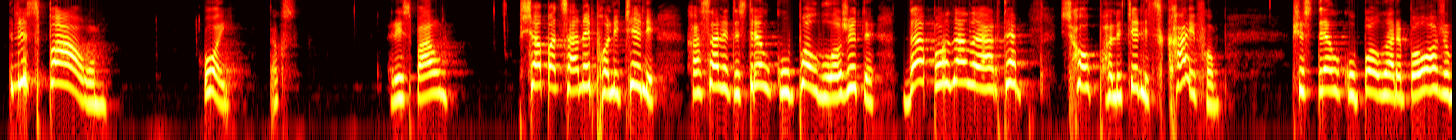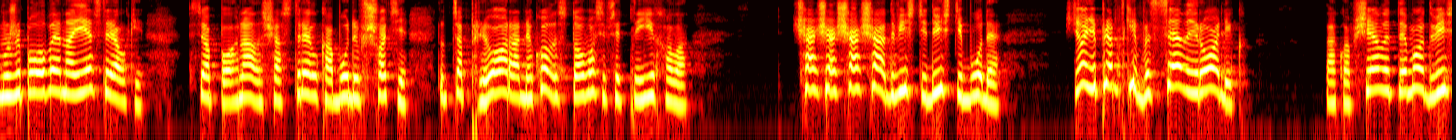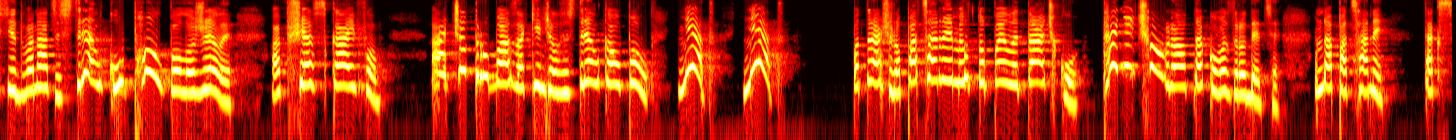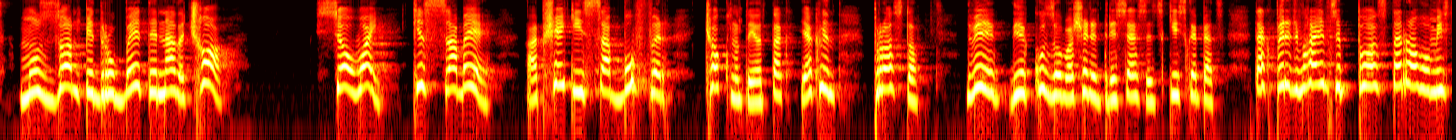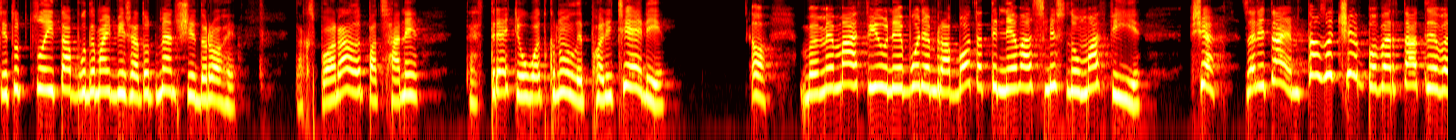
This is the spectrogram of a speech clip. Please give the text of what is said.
Респаун. Ой, так. Респаун. Все, пацани, полетели. Хасарити стрілку у пол вложити. Да, погнали, Артем. Все, полетели з кайфом. Ще стрілку у пол зараз положимо, уже половина є стрілки. Все, погнали, зараз стрілка буде в шоці. Тут ця пріора ніколи 180 не їхала. Ща, ща, ща, ща, 200, 200 буде. Сьогодні прям такий веселий ролик. Так, вообще летимо 212. Стрілку у пол положили. Вообще з кайфом. А чё труба закінчилася? Стрілка в пол. Нет, нет. Потрачено, пацани, ми втопили тачку. Та нічого, вона однаково зродиться. Да, пацани, так музон підрубити надо. Чо? Все, вай, кіс саби. Вообще якийсь сабвуфер чокнутий, отак, як він просто. Дві яку за машини трясеться, якийсь капець. Так, передвигаємося по старому місті. Тут суєта буде майбільше, а тут менші дороги. Так, спорали, пацани. Так, третю воткнули, полетели. О, ми, мафію не будемо працювати, нема смислу мафії. Ще залітаємо. Та зачем повертати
